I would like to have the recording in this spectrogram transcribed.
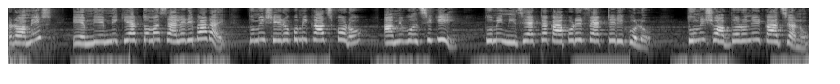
রমেশ এমনি এমনি কি আর তোমার স্যালারি বাড়ায়? তুমি সেরকমই কাজ করো। আমি বলছি কি তুমি নিজে একটা কাপড়ের ফ্যাক্টরি খোলো। তুমি সব ধরনের কাজ জানো।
